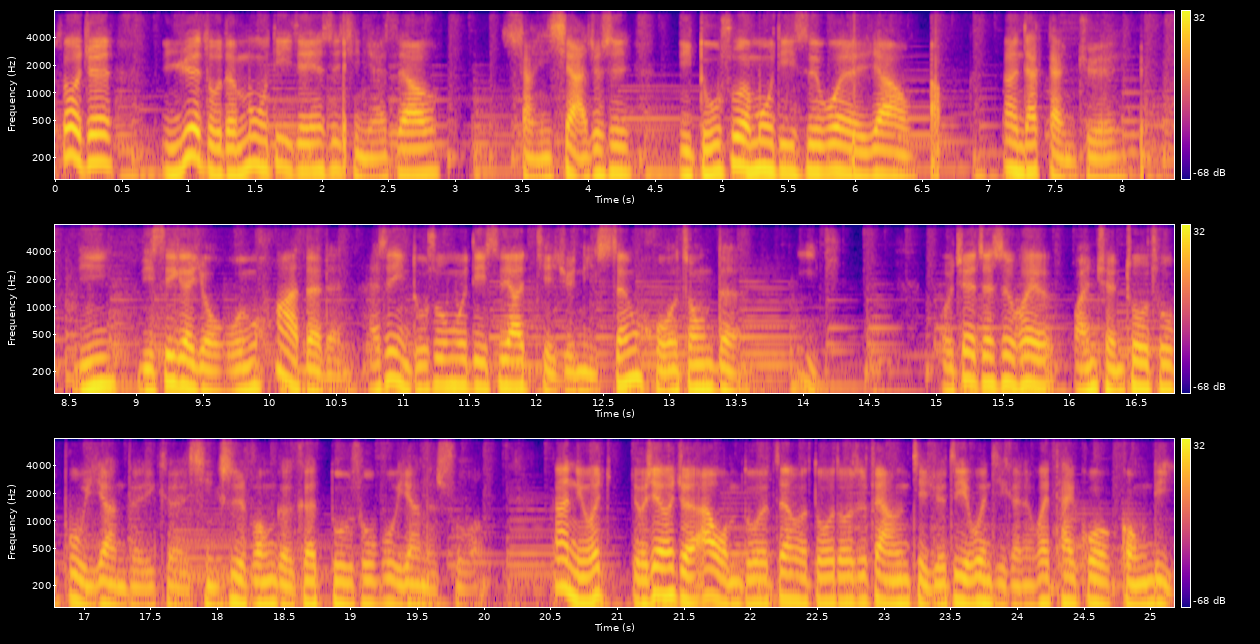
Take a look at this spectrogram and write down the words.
所以我觉得你阅读的目的这件事情，你还是要想一下，就是你读书的目的是为了要让人家感觉。你你是一个有文化的人，还是你读书目的是要解决你生活中的议题？我觉得这是会完全做出不一样的一个形式风格，跟读书不一样的书。那你会有些人会觉得啊，我们读了这么多都是非常解决自己问题，可能会太过功利，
